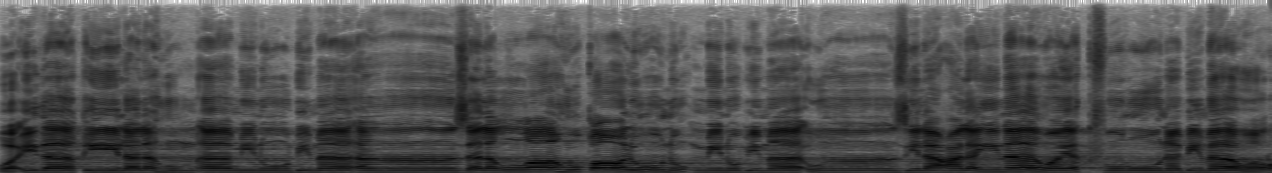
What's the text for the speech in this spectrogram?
وَإِذَا قِيلَ لَهُمْ آمِنُوا بِمَا أَنزَلَ اللَّهُ قَالُوا نُؤْمِنُ بِمَا أُنزِلَ عَلَيْنَا وَيَكْفُرُونَ بِمَا وَرَاءَهُ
